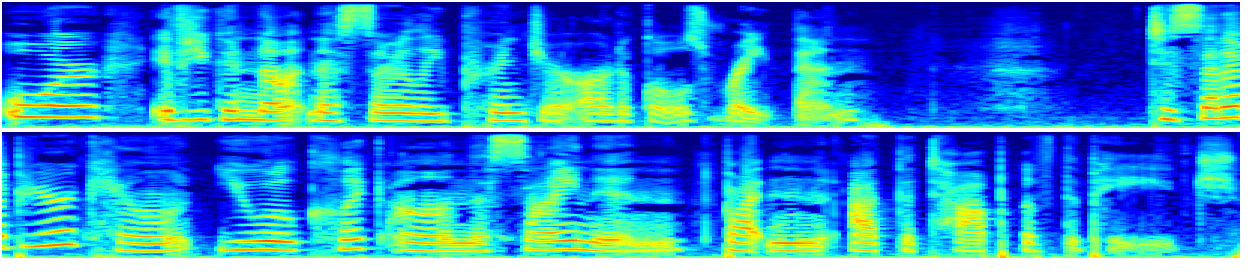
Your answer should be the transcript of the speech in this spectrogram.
or if you cannot necessarily print your articles right then. To set up your account, you will click on the Sign In button at the top of the page.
